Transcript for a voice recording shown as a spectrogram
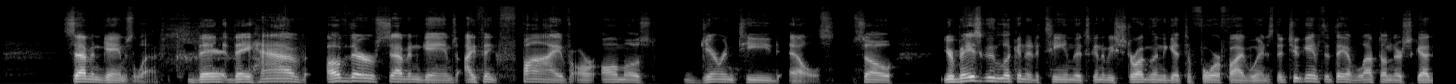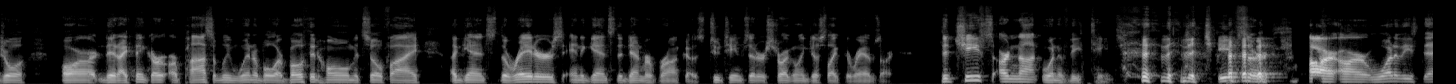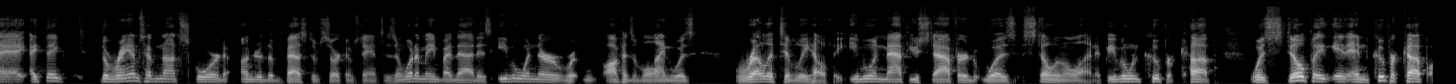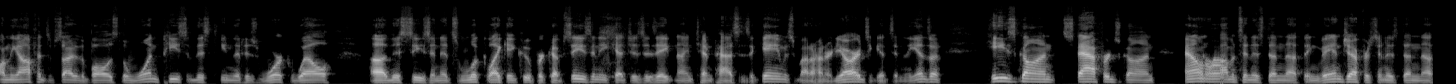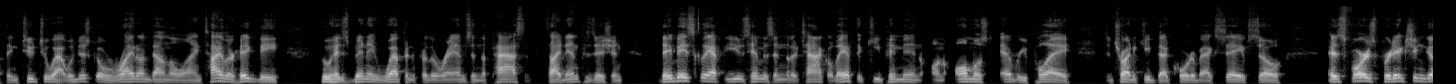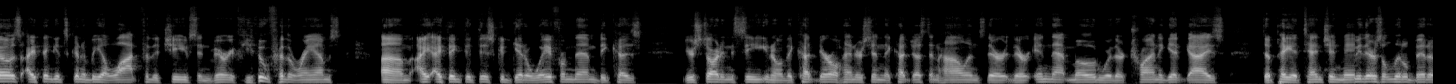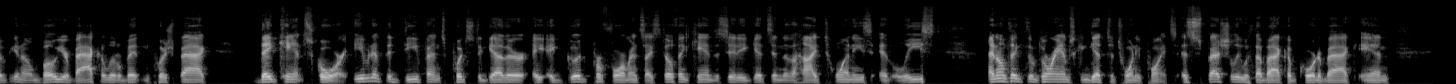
seven games left. They they have of their seven games, I think five are almost guaranteed L's. So you're basically looking at a team that's going to be struggling to get to four or five wins. The two games that they have left on their schedule are that I think are, are possibly winnable are both at home at SoFi against the Raiders and against the Denver Broncos, two teams that are struggling just like the Rams are. The Chiefs are not one of these teams. the, the, Chiefs are, are are one of these. I, I think the Rams have not scored under the best of circumstances, and what I mean by that is even when their offensive line was relatively healthy, even when Matthew Stafford was still in the lineup, even when Cooper Kupp was still playing. And Cooper Kupp on the offensive side of the ball is the one piece of this team that has worked well uh, this season. It's looked like a Cooper Kupp season. He catches his eight, nine, 10 passes a game. It's about 100 yards. He gets into the end zone. He's gone. Stafford's gone. Allen Robinson has done nothing. Van Jefferson has done nothing. Tutu out. We'll just go right on down the line. Tyler Higbee, who has been a weapon for the Rams in the past at the tight end position, they basically have to use him as another tackle. They have to keep him in on almost every play to try to keep that quarterback safe. So, as far as prediction goes, I think it's going to be a lot for the Chiefs and very few for the Rams. Um, I, I, think that this could get away from them because you're starting to see, you know, they cut Darrell Henderson, they cut Justin Hollins. They're they're in that mode where they're trying to get guys to pay attention. Maybe there's a little bit of, you know, bow your back a little bit and push back they can't score. Even if the defense puts together a, a, good performance, I still think Kansas City gets into the high 20s at least. I don't think the Rams can get to 20 points, especially with a backup quarterback and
